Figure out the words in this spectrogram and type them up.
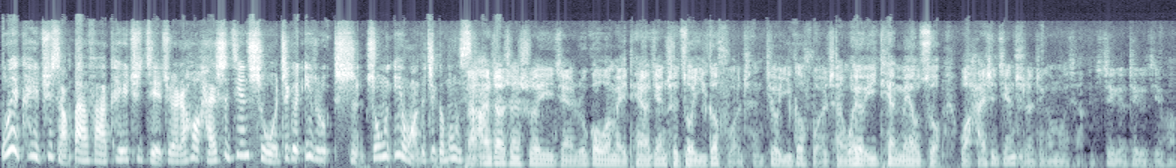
我也可以去想办法，可以去解决，然后还是坚持我这个一如始终一往的这个梦想。那按照郑叔的意见，如果我每天要坚持做一个俯卧撑，就一个俯卧撑，我有一天没有做，我还是坚持了这个梦想，这个这个计划。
